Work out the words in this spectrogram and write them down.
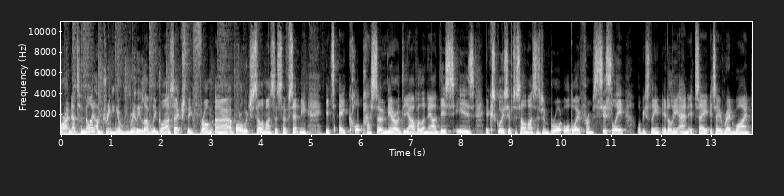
All right, now tonight I'm drinking a really lovely glass actually from uh, a bottle which Cellarmasters have sent me. It's a Colpasso Nero d'Avola. Now, this is exclusive to Cellarmasters. It's been brought all the way from Sicily, obviously in Italy, and it's a it's a red wine.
